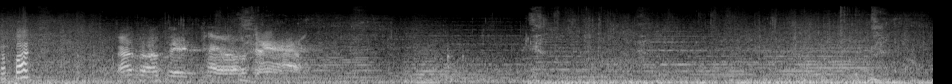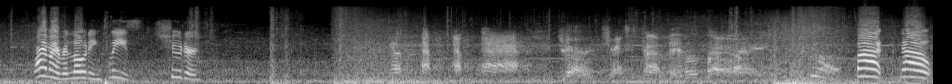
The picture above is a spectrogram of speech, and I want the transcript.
The fuck? Thing fell down. Why am I reloading? Please, shoot her. You're just a little boy. Fuck, no!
